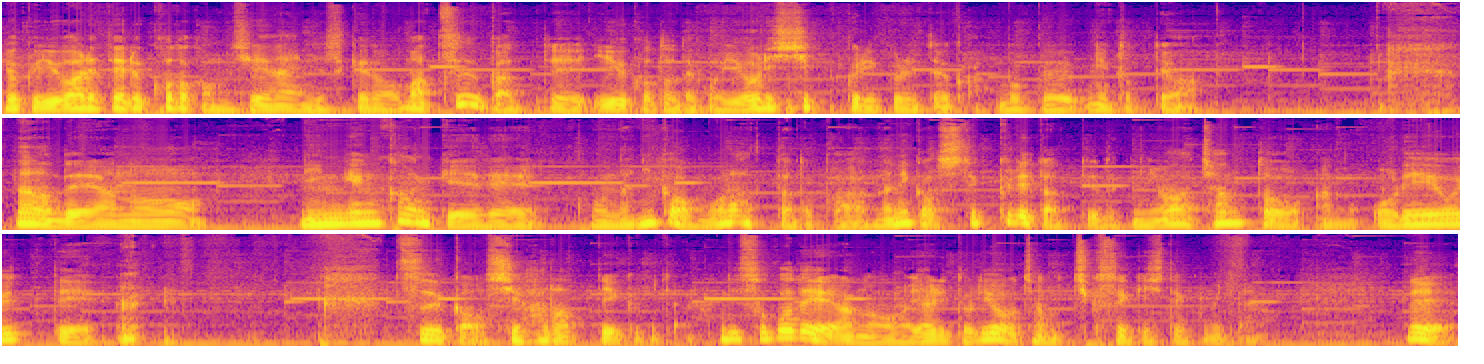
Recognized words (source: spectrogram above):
よく言われてることかもしれないんですけど、まあ、通貨っていうことでこうよりしっくりくるというか僕にとっては。なのであの人間関係でこう何かをもらったとか何かをしてくれたっていう時にはちゃんとあのお礼を言って 通貨を支払っていくみたいな。でそこであのやり取りをちゃんと蓄積していくみたいな。で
